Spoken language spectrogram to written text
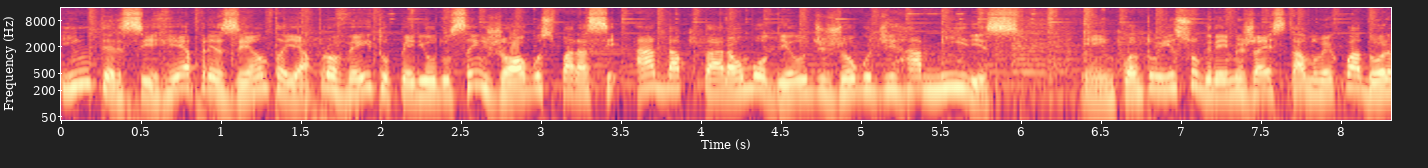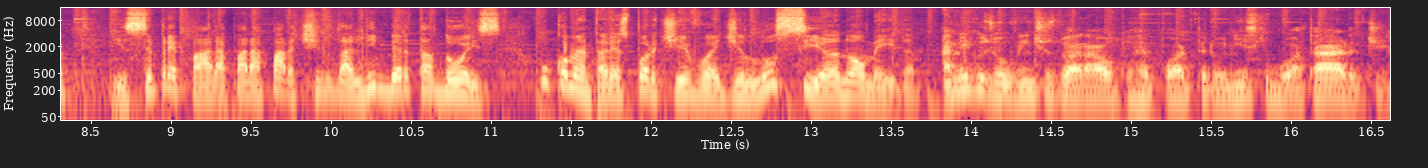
Inter se reapresenta e aproveita o período sem jogos para se adaptar ao modelo de jogo de Ramírez. Enquanto isso, o Grêmio já está no Equador e se prepara para a partida da Libertadores. O comentário esportivo é de Luciano Almeida. Amigos ouvintes do Arauto, repórter Unisque, boa tarde.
